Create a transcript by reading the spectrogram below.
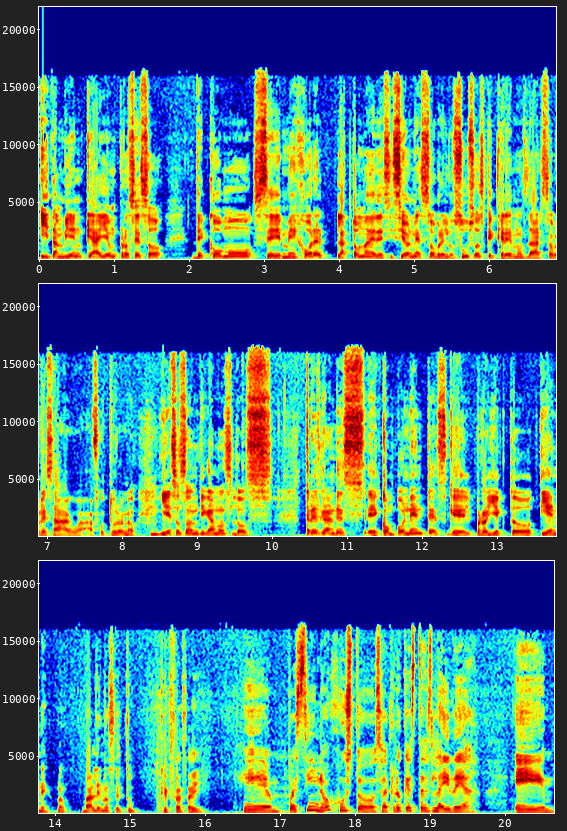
y también que haya un proceso de cómo se mejora la toma de decisiones sobre los usos que queremos dar sobre esa agua a futuro, ¿no? Y esos son, digamos, los tres grandes eh, componentes que el proyecto tiene, ¿no? Vale, no sé tú qué estás ahí. Eh, pues sí, ¿no? Justo, o sea, creo que esta es la idea. Eh,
